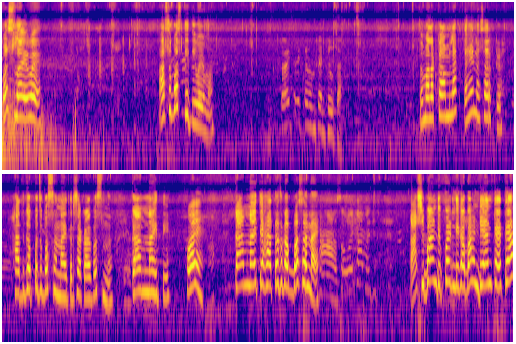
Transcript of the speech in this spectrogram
बसलाय वय. असं बसते ती वय मग. ठेवता तर मला काम लागतं आहे ना सारखं. हात गप्पच बस नाही तर सकाळपासून. काम नाही ते. होय? काम नाही ते हातच गप्प बस नाही. अशी भांडी पडली का? भांडी आणते त्या.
